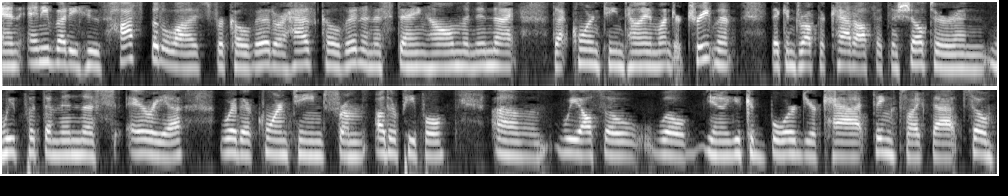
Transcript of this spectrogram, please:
and anybody who's hospitalized for COVID or has COVID and is staying home and in that, that quarantine time under treatment, they can drop their cat off at the shelter and we put them in this area where they're quarantined from other people. Um, we also will, you know, you could board your cat, things like that. So,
